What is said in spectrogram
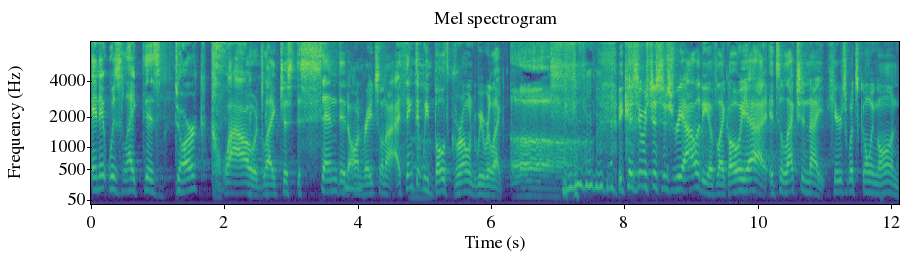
And it was like this dark cloud like just descended on Rachel and I. I think that we both groaned. We were like, "Oh." because there was just this reality of like, "Oh yeah, it's election night. Here's what's going on."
